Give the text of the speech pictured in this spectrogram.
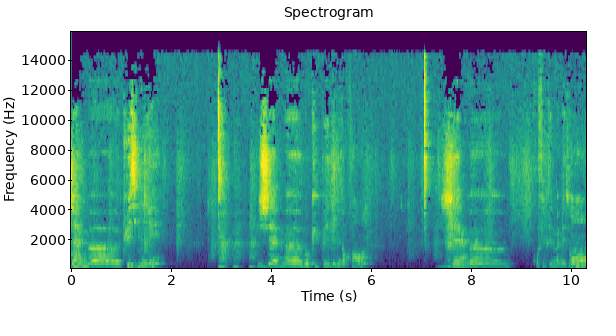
j'aime euh, cuisiner. J'aime euh, m'occuper de mes enfants. J'aime profiter de ma maison.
